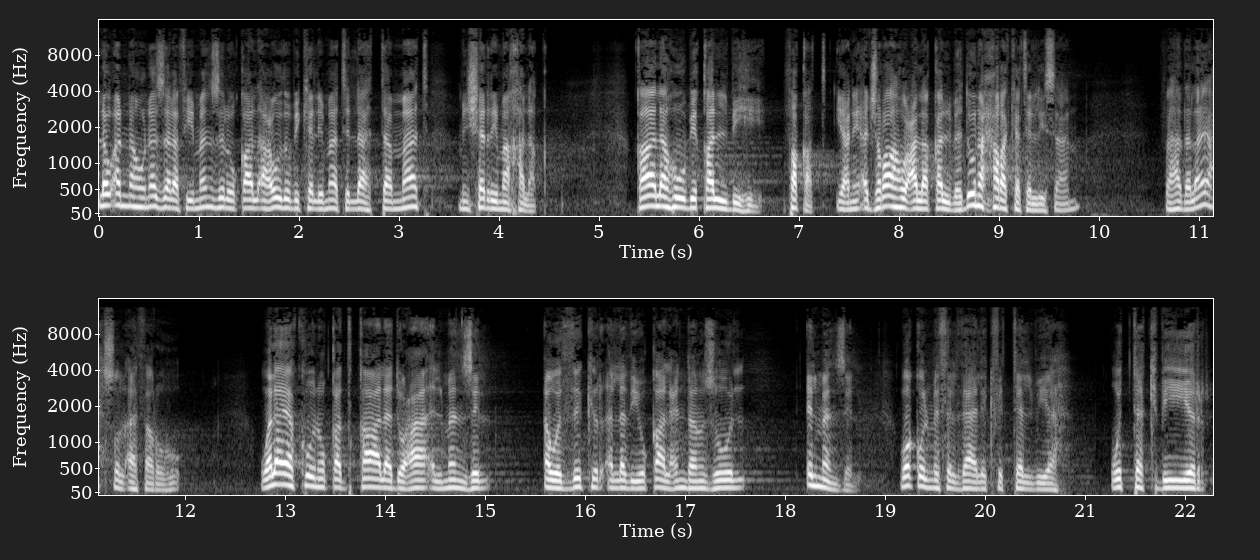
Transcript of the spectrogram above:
لو أنه نزل في منزل وقال أعوذ بكلمات الله التامات من شر ما خلق. قاله بقلبه. فقط يعني أجراه على قلبه دون حركة اللسان فهذا لا يحصل اثره ولا يكون قد قال دعاء المنزل أو الذكر الذي يقال عند نزول المنزل. وقل مثل ذلك في التلبية والتكبير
